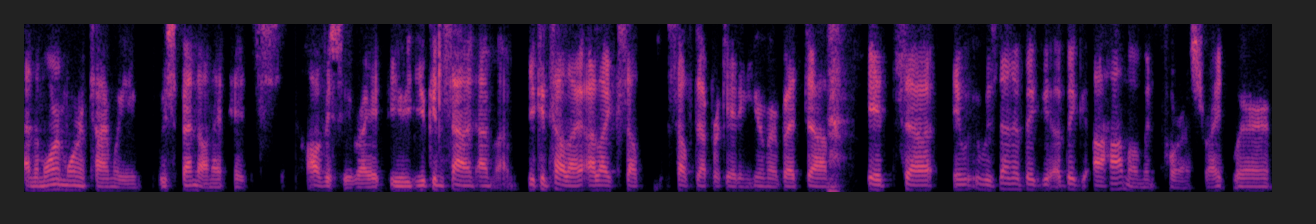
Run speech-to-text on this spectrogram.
and the more and more time we we spend on it it's obviously right you you can sound um, you can tell I, I like self self-deprecating humor but um, it, uh, it, it was then a big a big aha moment for us, right? Where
